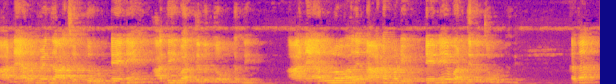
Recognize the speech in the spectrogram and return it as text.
ఆ నేల మీద ఆ చెట్టు ఉంటేనే అది వర్ధిల్లుతూ ఉంటుంది. ఆ నేలలో అది నాటబడి ఉంటేనే వర్ధిల్లుతూ ఉంటుంది. కదా?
